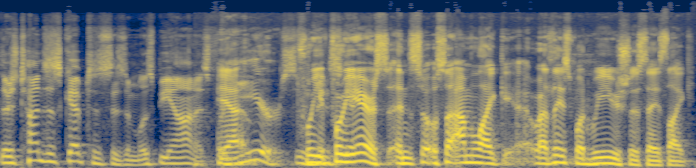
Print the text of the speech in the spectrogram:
there's tons of skepticism. Let's be honest, for yeah, years, for, for years, and so so I'm like, or at least what we usually say is like,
